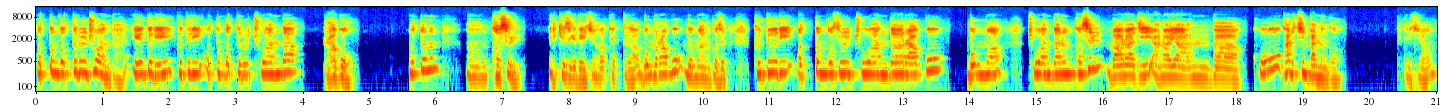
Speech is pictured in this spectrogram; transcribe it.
어떤 것들을 좋아한다. 애들이 그들이 어떤 것들을 좋아한다라고 또는 어, 것을 이렇게 해석이 되죠. 테트가 뭐뭐라고 뭐뭐 하는 것을 그들이 어떤 것을 좋아한다라고 뭐뭐 좋아한다는 것을 말하지 않아야 한다고 가르침 받는 거 되죠.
